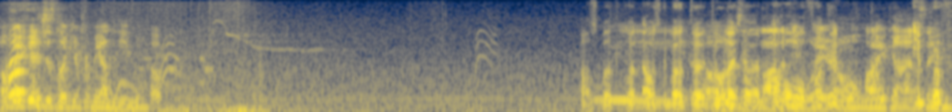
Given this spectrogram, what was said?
Oh my god, just looking for me on the emo. Oh, I was about to put, I was about to Oh, do like there's a, a whole people here. fucking Oh my god. imperf-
